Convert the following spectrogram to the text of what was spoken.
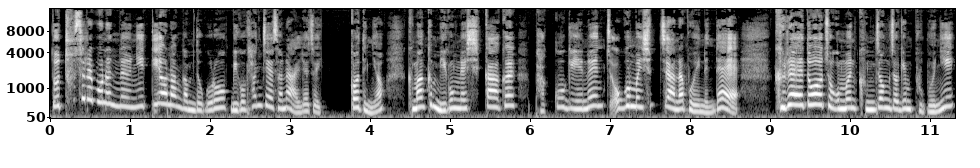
또 투수를 보는 눈이 뛰어난 감독으로 미국 현지에서는 알려져 있거든요. 그만큼 미국 내 시각을 바꾸기는 조금은 쉽지 않아 보이는데 그래도 조금은 긍정적인 부분이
